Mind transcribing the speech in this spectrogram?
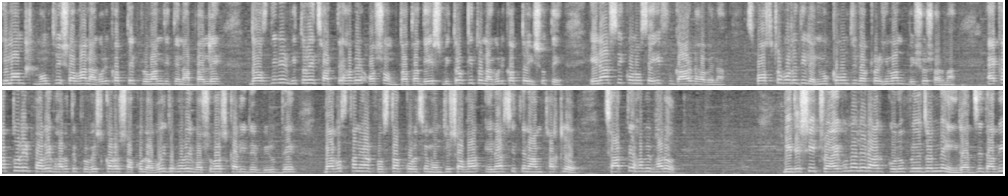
হিমন্ত মন্ত্রিসভা। নাগরিকত্বের প্রমাণ দিতে না পারলে দশ দিনের ভিতরে ছাড়তে হবে অসম তথা দেশ বিতর্কিত নাগরিকত্ব ইস্যুতে। এনআরসি কোনো সেফ গার্ড হবে না, স্পষ্ট বলে দিলেন মুখ্যমন্ত্রী ডক্টর হিমন্ত বিশ্ব শর্মা। একাত্তরের পরে ভারতে প্রবেশ করা সকল অবৈধভাবে বসবাসকারীদের বিরুদ্ধে ব্যবস্থা নেওয়ার প্রস্তাব করেছে মন্ত্রিসভা। এনআরসিতে নাম থাকলেও ছাড়তে হবে ভারত। বিদেশি ট্রাইব্যুনালের আর কোনো প্রয়োজন নেই। রাজ্যে দাবি,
